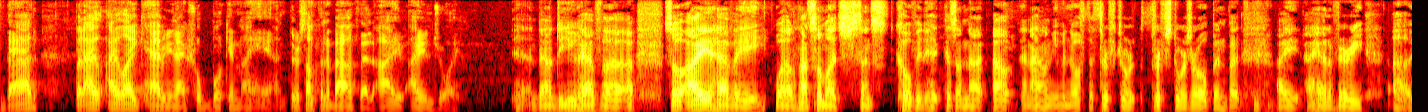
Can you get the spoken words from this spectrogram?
bad but i i like having an actual book in my hand there's something about that i i enjoy yeah now do you have uh so i have a well not so much since covid hit because i'm not out and i don't even know if the thrift store thrift stores are open but i i had a very uh,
